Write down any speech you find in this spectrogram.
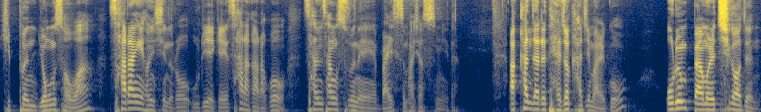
깊은 용서와 사랑의 헌신으로 우리에게 살아가라고 산상수훈에 말씀하셨습니다. 악한 자를 대적하지 말고 오른뺨을 치거든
